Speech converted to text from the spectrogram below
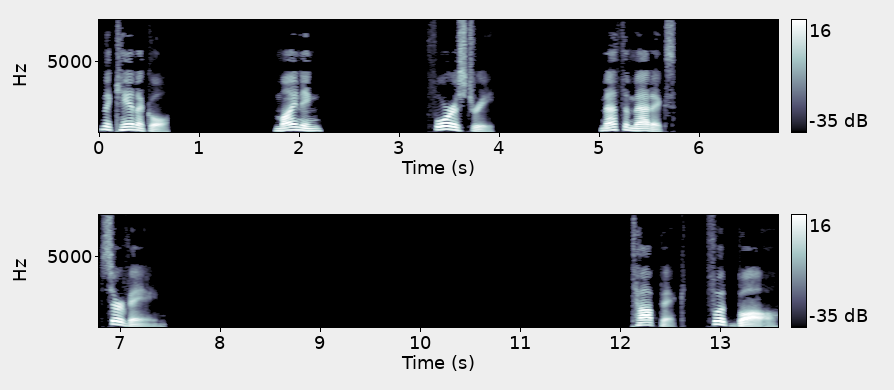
Mechanical Mining Forestry Mathematics Surveying. Topic: Football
